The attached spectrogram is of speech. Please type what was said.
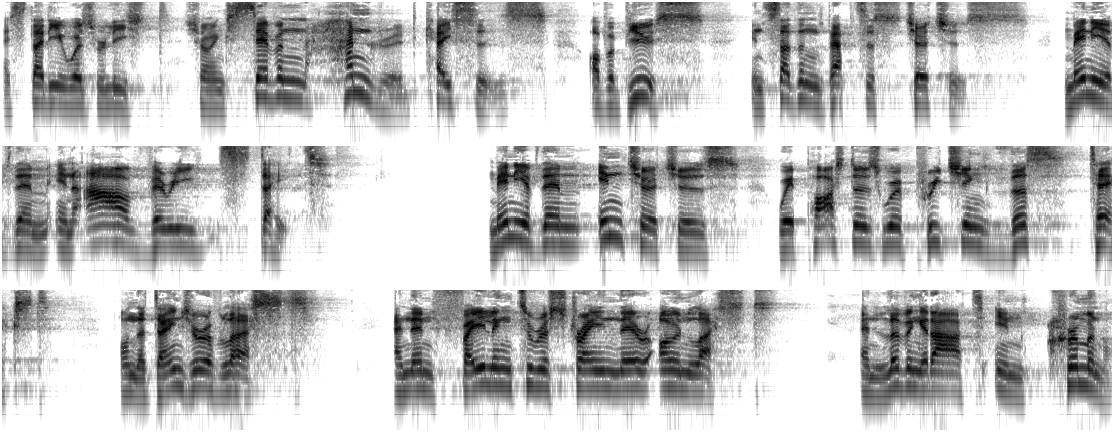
a study was released showing 700 cases of abuse in Southern Baptist churches, many of them in our very state, many of them in churches where pastors were preaching this text on the danger of lust and then failing to restrain their own lust and living it out in criminal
